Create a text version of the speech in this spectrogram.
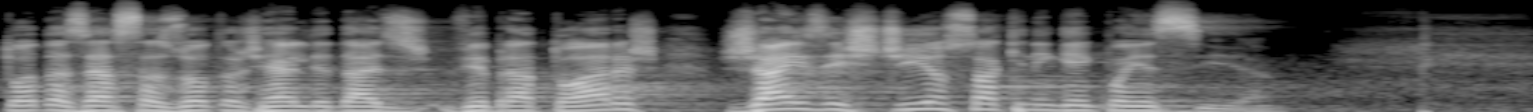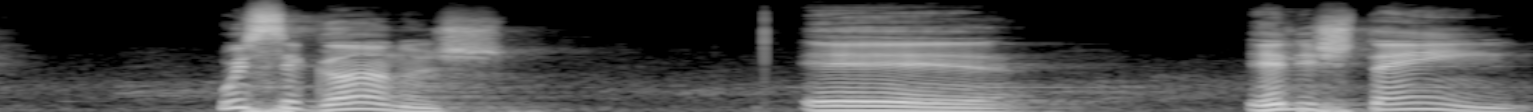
Todas essas outras realidades vibratórias já existiam, só que ninguém conhecia. Os ciganos, é, eles têm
